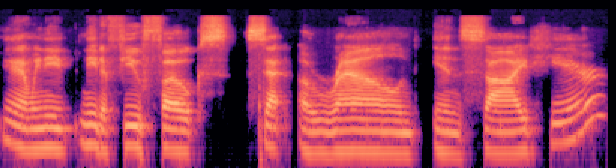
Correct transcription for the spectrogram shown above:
Yeah, we need need a few folks set around inside here.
